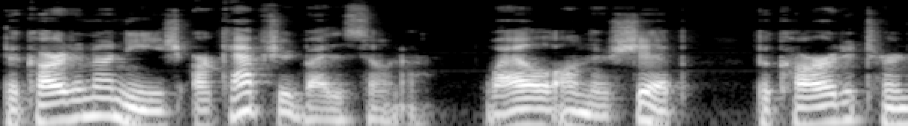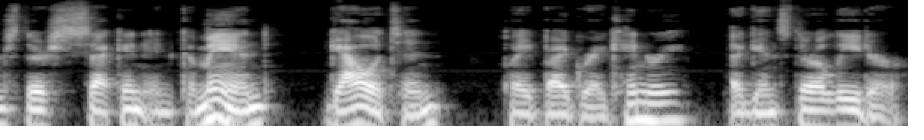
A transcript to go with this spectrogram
Picard and Anij are captured by the Sona. While on their ship, Picard turns their second in command, Gallatin, played by Greg Henry, against their leader,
